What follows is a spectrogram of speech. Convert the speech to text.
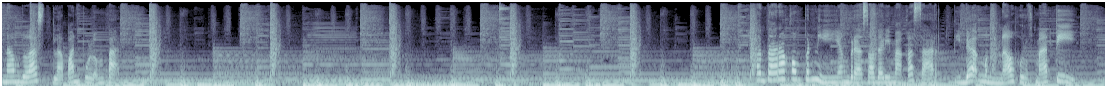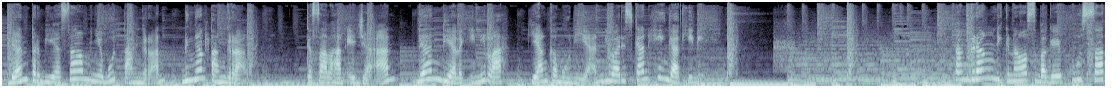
1684. Tentara Kompeni yang berasal dari Makassar tidak mengenal huruf mati dan terbiasa menyebut Tangerang dengan Tangerang. Kesalahan ejaan dan dialek inilah yang kemudian diwariskan hingga kini. Tangerang dikenal sebagai pusat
